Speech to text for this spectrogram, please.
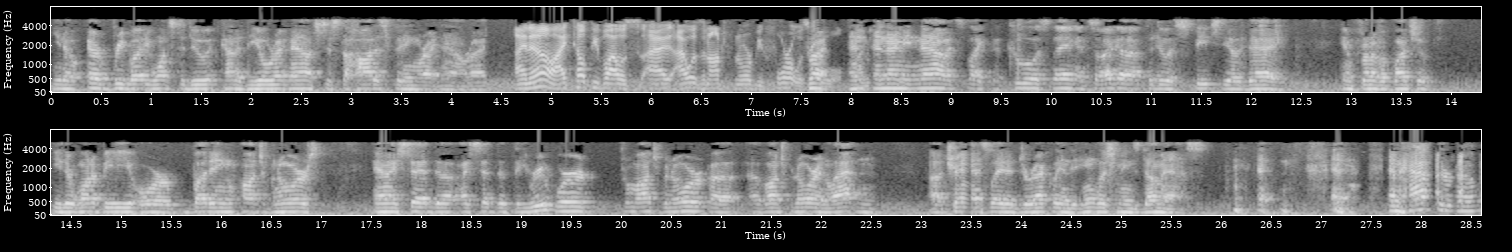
you know, everybody wants to do it kind of deal right now. It's just the hottest thing right now, right? I know. I tell people I was I, I was an entrepreneur before it was right. cool. And, and I mean now it's like the coolest thing. And so I got up to do a speech the other day in front of a bunch of either wannabe or budding entrepreneurs, and I said uh, I said that the root word from entrepreneur uh, of entrepreneur in Latin uh, translated directly into English means dumbass, and, and and half the room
